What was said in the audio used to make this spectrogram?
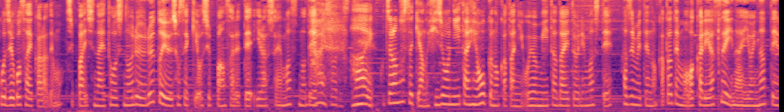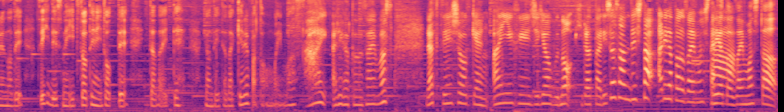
55歳からでも失敗しない投資のルールという書籍を出版されていらっしゃいますので,、はいそうですね。はい、こちらの書籍あの非常に大変多くの方にお読みいただいておりまして初めての方でも分かりやすい内容になっているのでぜひですね一度手に取っていただいて読んでいただだければと思います。はいありがとうございます。楽天証券 IFA 事業部の平田理沙さんでした。ありがとうございました。ありがとうございました。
